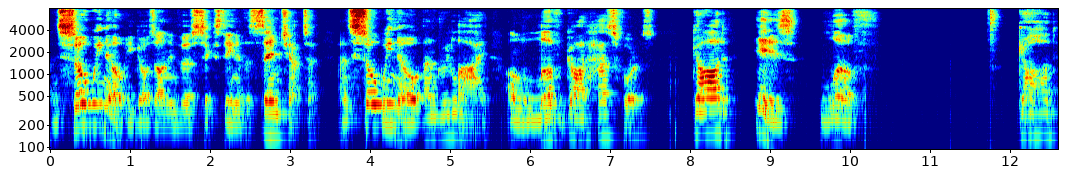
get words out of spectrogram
And so we know, he goes on in verse 16 of the same chapter, and so we know and rely on the love God has for us. God is love. God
